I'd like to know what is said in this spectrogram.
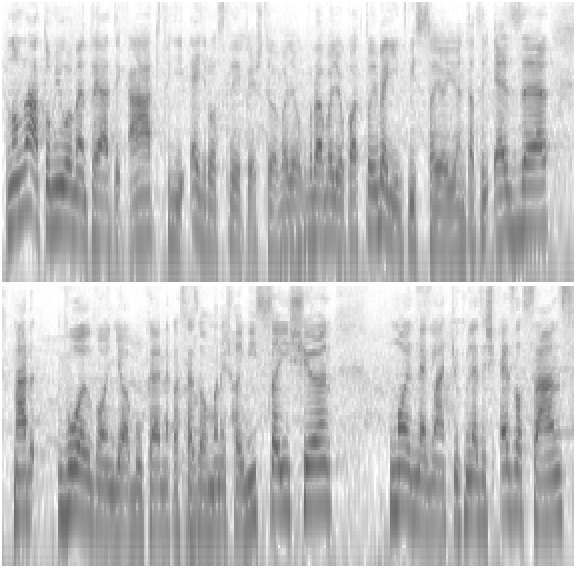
Mondom, látom, jól ment a játék, át, figyelj, egy rossz lépéstől vagyok, vagyok attól, hogy megint visszajöjjön. Tehát, hogy ezzel már volt gondja a Bukernek a szezonban, és ha vissza is jön, majd meglátjuk, mi lesz, és ez a szánsz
